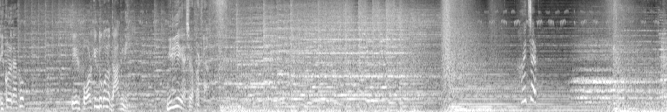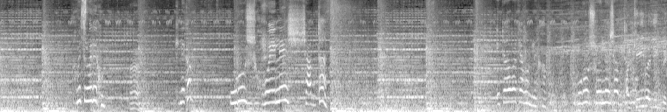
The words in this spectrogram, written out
ঠিক করে দেখো। এরপর কিন্তু কোনো দাগ নেই। মিলিয়ে গেছে ব্যাপারটা। স্যার অমিত স্যার দেখুন। কি লেখা? পুরুষ হইলে সাবধান। এটা আবার কেমন লেখা? পুরুষ হইলে সাবধান। আর কেই বা লিখবে?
